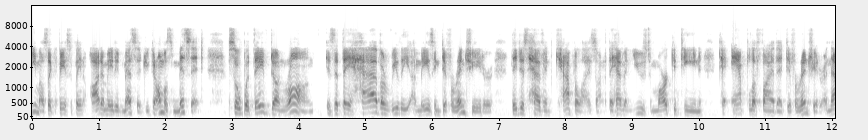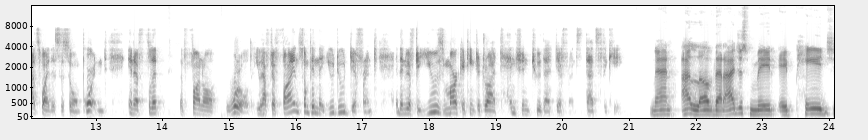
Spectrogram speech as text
email. It's like basically an automated message. You can almost miss it. So what they've done wrong is that they have a really amazing differentiator. They just haven't capitalized on it. They haven't used marketing to amplify that differentiator. And that's why this is so important in a flip the funnel world. You have to find something that you do different, and then you have to use marketing to draw attention to that difference. That's the key. Man, I love that. I just made a page.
